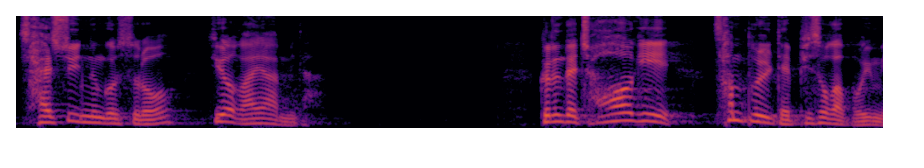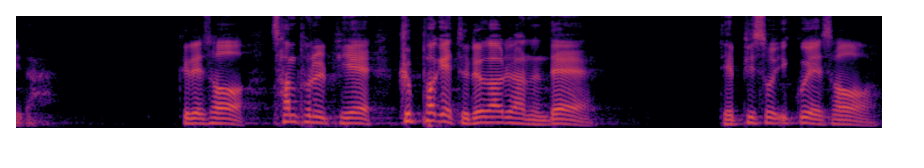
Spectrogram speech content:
살 수 있는 곳으로 뛰어가야 합니다. 그런데 저기 산불 대피소가 보입니다. 그래서 산불을 피해 급하게 들어가려 하는데 대피소 입구에서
